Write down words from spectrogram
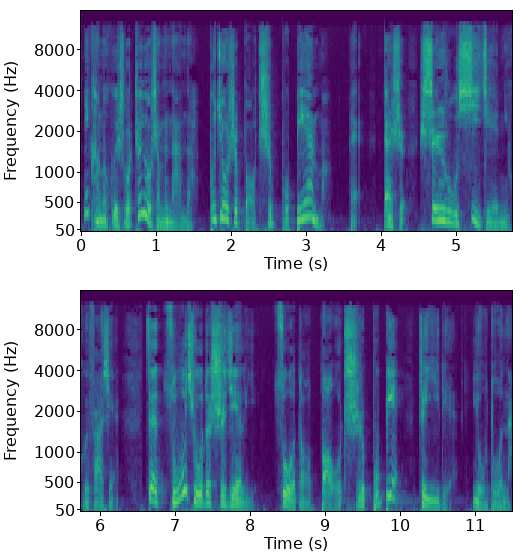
你可能会说，这有什么难的？不就是保持不变吗？哎，但是深入细节，你会发现在足球的世界里，做到保持不变这一点有多难。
